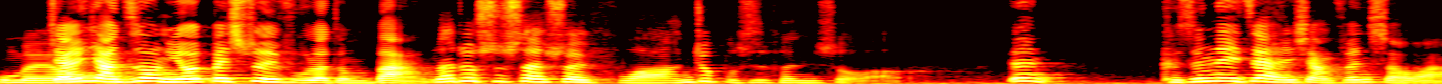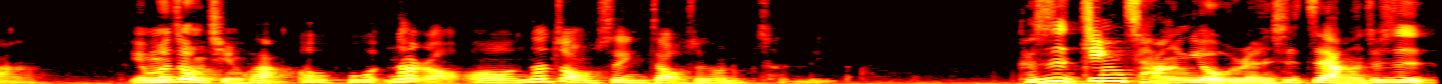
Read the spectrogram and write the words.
我没有讲一，讲之后，你又被说服了，怎么办？那就是在说服啊，你就不是分手啊。但可是内在很想分手啊，有没有这种情况？哦，不会，那哦，那这种事情在我身上就不成立啊。可是经常有人是这样，就是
